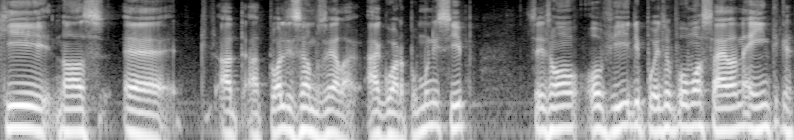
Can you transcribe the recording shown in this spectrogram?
que nós é, atualizamos ela agora para o município. Vocês vão ouvir, depois eu vou mostrar ela na íntegra,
